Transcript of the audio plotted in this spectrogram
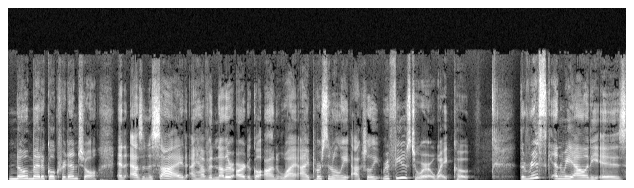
no medical credential. And as an aside, I have another article on why I personally actually refuse to wear a white coat. The risk and reality is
